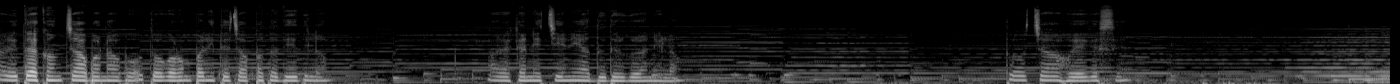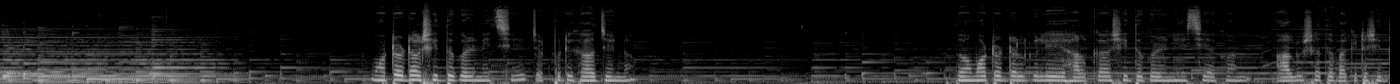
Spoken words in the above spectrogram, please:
আর এতে এখন চা বানাবো, তো গরম পানিতে চা পাতা দিয়ে দিলাম। আর এখানে চিনি আর দুধের গুঁড়া নিলাম। তো চা হয়ে গেছে। মটর ডাল সিদ্ধ করে নিচ্ছি চটপটি খাওয়ার জন্য। তো মটর ডালগুলি হালকা সিদ্ধ করে নিয়েছি, এখন আলুর সাথে বাকিটা সিদ্ধ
